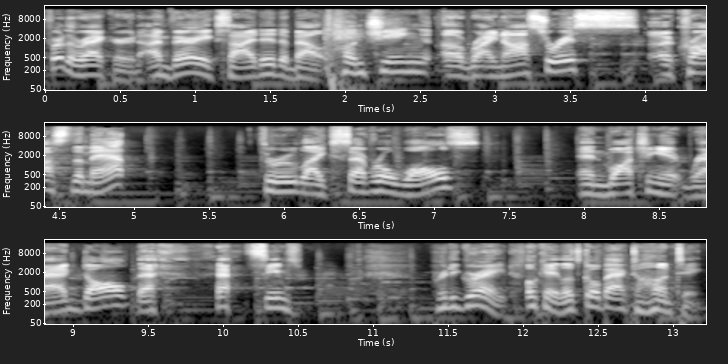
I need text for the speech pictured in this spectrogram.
for the record, I'm very excited about punching a rhinoceros across the map through like several walls and watching it ragdoll. That, that seems pretty great. Okay, let's go back to hunting.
